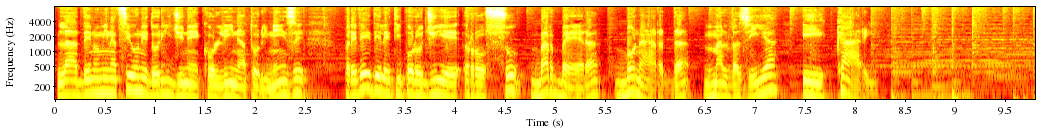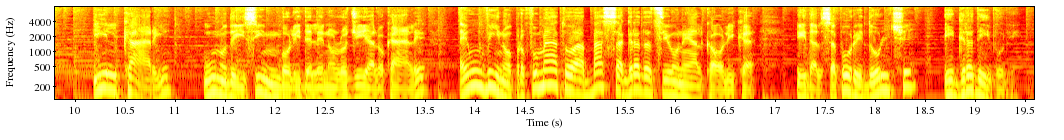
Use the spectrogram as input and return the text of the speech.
La denominazione d'origine collina torinese prevede le tipologie Rosso, Barbera, Bonarda, Malvasia e Cari. Il Cari, uno dei simboli dell'enologia locale, è un vino profumato a bassa gradazione alcolica e dal sapore dolce e gradevole.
